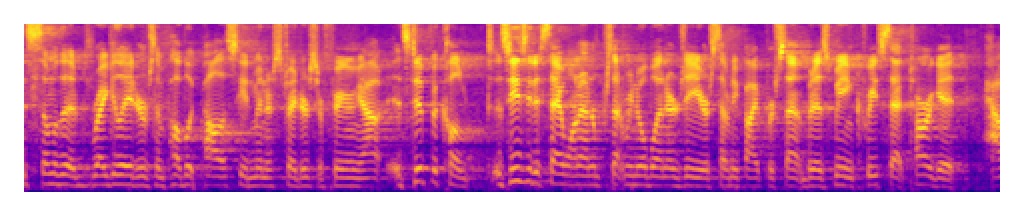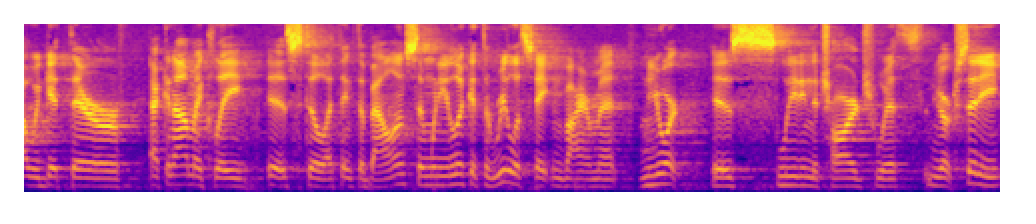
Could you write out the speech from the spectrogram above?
some of the regulators and public policy administrators are figuring out it's difficult. It's easy to say 100% renewable energy or 75%, but as we increase that target, how we get there economically is still, I think, the balance. And when you look at the real estate environment, New York is leading the charge with New York City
